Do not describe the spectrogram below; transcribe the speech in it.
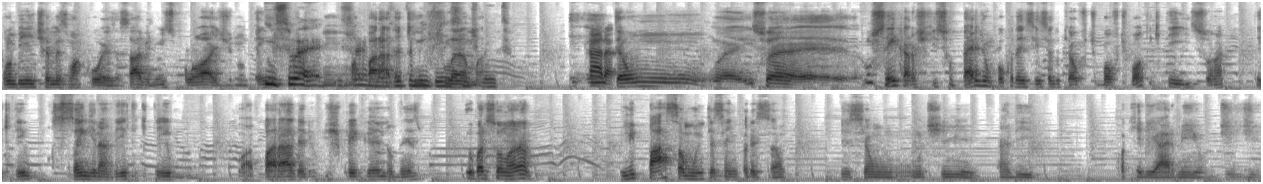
o ambiente é a mesma coisa, sabe? Não explode, não tem isso é, uma isso é, parada que inflama. Cara, então, é, isso é, é, Não sei, cara. Acho que isso perde um pouco da essência do que é o futebol. O futebol tem que ter isso, né? Tem que ter sangue na veia, tem que ter uma parada ali, o bicho pegando mesmo. E o Barcelona me passa muito essa impressão de ser um, um time ali com aquele ar meio de, de,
